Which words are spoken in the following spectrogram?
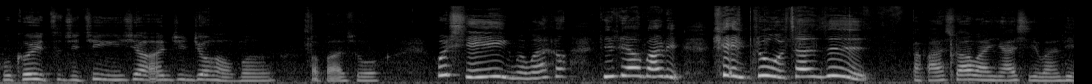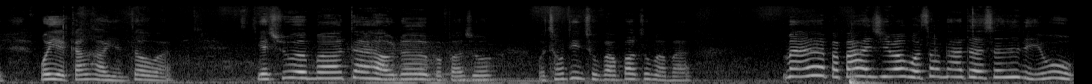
我可以自己静一下，安静就好吗？爸爸说：“不行。”妈妈说：“今天要帮你庆祝生日。”爸爸刷完牙、洗完脸，我也刚好演奏完。结束了吗？太好了！爸爸说。我冲进厨房，抱住妈妈。妈，爸爸很喜欢我送他的生日礼物。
